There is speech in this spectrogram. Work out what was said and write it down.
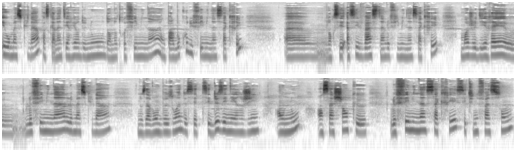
et au masculin, parce qu'à l'intérieur de nous, dans notre féminin, on parle beaucoup du féminin sacré. Euh, donc c'est assez vaste, hein, le féminin sacré. Moi, je dirais euh, le féminin, le masculin. Nous avons besoin de ces deux énergies en nous, en sachant que le féminin sacré, c'est une façon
